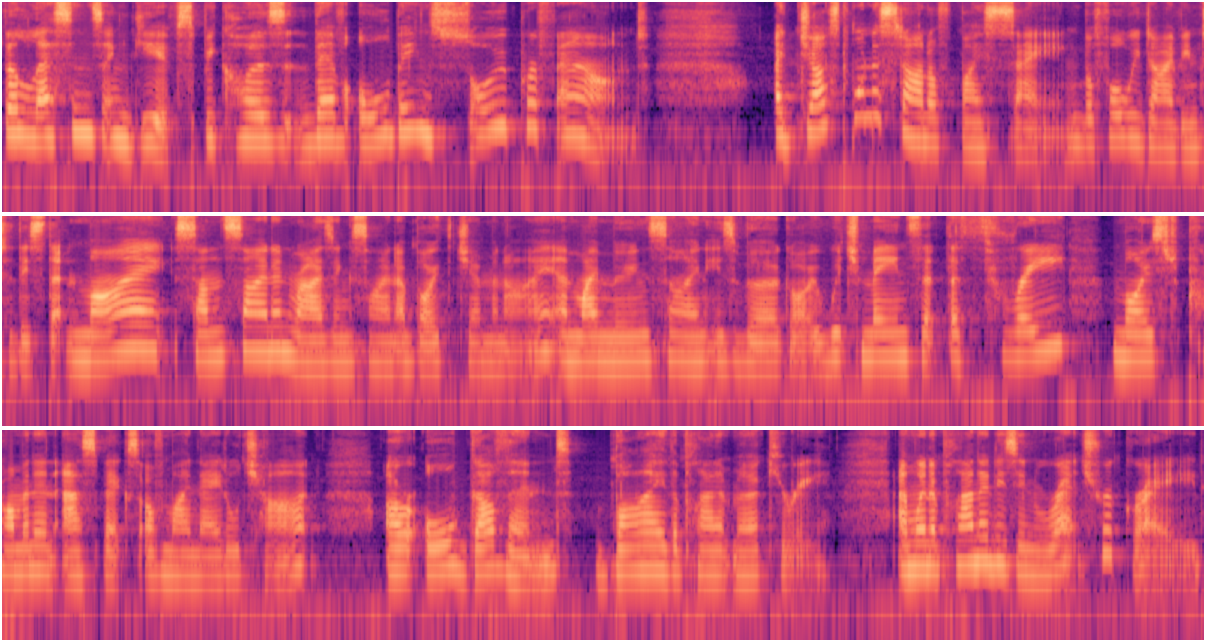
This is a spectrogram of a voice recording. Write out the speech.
the lessons and gifts because they've all been so profound. I just want to start off by saying, before we dive into this, that my sun sign and rising sign are both Gemini, and my moon sign is Virgo, which means that the three most prominent aspects of my natal chart are all governed by the planet Mercury. And when a planet is in retrograde,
